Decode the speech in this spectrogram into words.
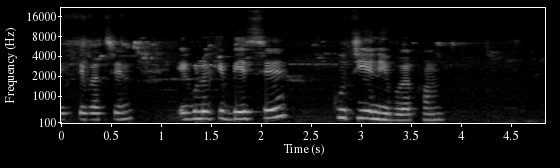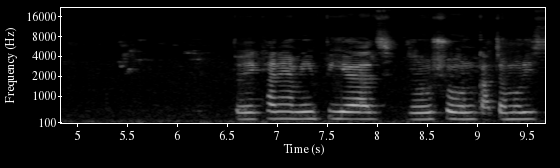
দেখতে পাচ্ছেন। এগুলোকে বেছে কুচিয়ে নেব এখন। তো এখানে আমি পেঁয়াজ, রসুন, কাঁচামরিচ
